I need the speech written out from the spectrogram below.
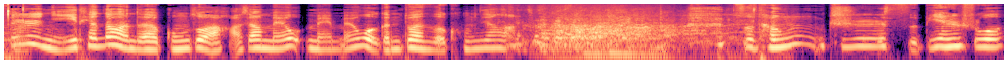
但是你一天到晚都在工作，好像没有没没我跟段子的空间了。”紫藤之死颠说。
